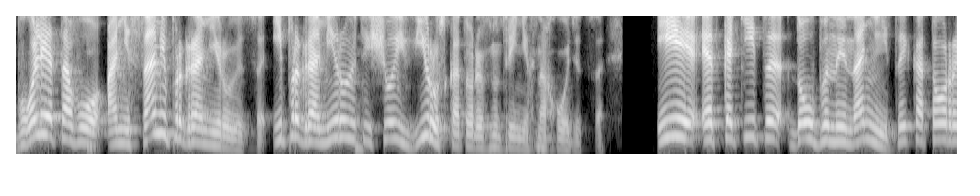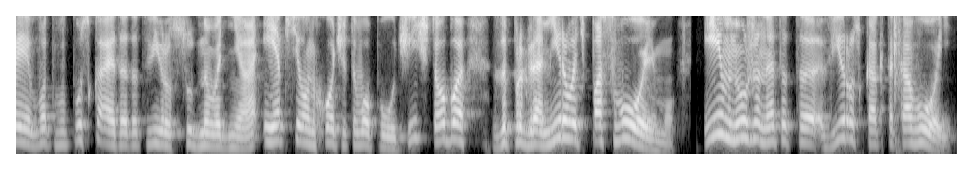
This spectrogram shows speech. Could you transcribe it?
Более того, они сами программируются и программируют еще и вирус, который внутри них находится. И это какие-то долбанные наниты, которые вот выпускают этот вирус судного дня, и Эпсилон хочет его получить, чтобы запрограммировать по-своему. Им нужен этот э, вирус как таковой.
